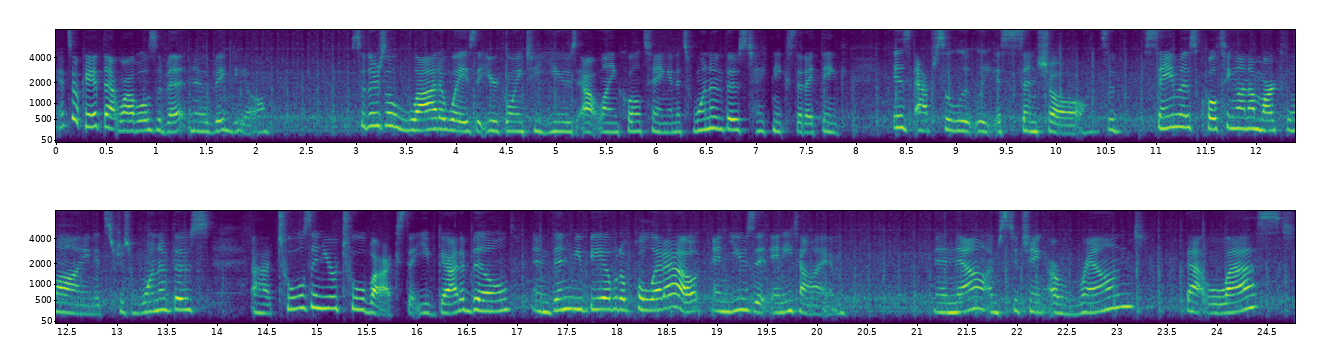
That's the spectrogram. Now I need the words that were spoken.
It's okay if that wobbles a bit, no big deal. So there's a lot of ways that you're going to use outline quilting, and it's one of those techniques that I think is absolutely essential. It's the same as quilting on a marked line. It's just one of those uh, tools in your toolbox that you've got to build, and then you'll be able to pull it out and use it anytime. And now I'm stitching around that last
